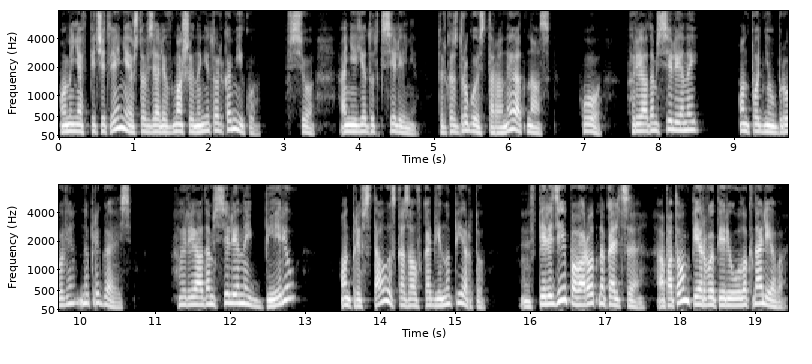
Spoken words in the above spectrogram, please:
у меня впечатление, что взяли в машину не только Мику. Все, они едут к Селене, только с другой стороны от нас. О, рядом с Селеной. Он поднял брови, напрягаясь. «Рядом с Селеной Берил?» Он привстал и сказал в кабину Перту. «Впереди поворот на кольце, а потом первый переулок налево.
